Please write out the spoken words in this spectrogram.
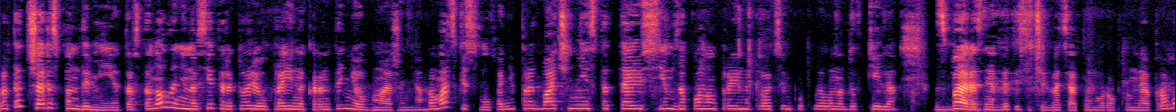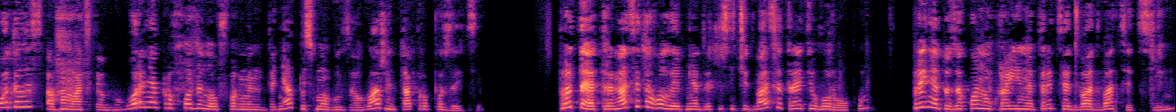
Проте через пандемію та встановлені на всій території України карантинні обмеження, громадські слухання, передбачені статтею 7 Закону України про оцінку впливу на довкілля, з березня 2020 року не проводились, а громадське обговорення проходило у формі надання письмових зауважень та пропозицій. Проте 13 липня 2023 року прийнято закон України 3227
